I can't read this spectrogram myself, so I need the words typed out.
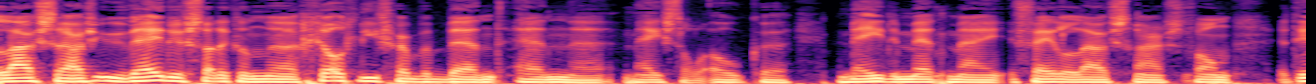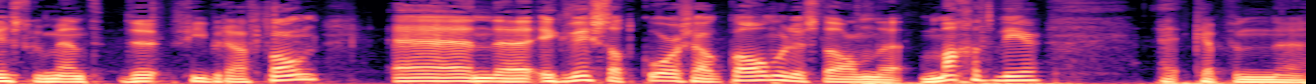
luisteraars, u weet dus dat ik een groot liefhebber ben. En meestal ook mede met mij vele luisteraars van het instrument de vibrafoon. En eh, ik wist dat Cor zou komen, dus dan eh, mag het weer. Eh, ik heb een,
